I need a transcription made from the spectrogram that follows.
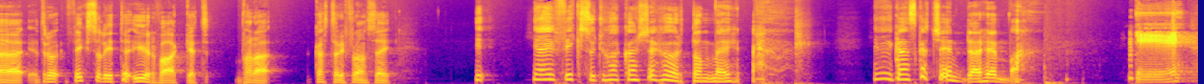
Eh, jag tror Fixo lite yrvaket bara kastar ifrån sig. "I- Jag är Fixo, du har kanske hört om mig. Jag är ganska känd där hemma. Nej.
